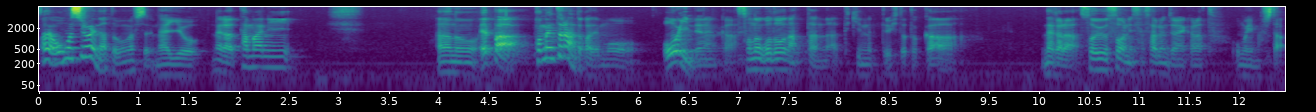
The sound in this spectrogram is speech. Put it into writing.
あれ面白いなと思いましたね内容なんかたまにあのやっぱコメント欄とかでも多いんでなんかその後どうなったんだって気になってる人とかだからそういう層に刺さるんじゃないかなと思いました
